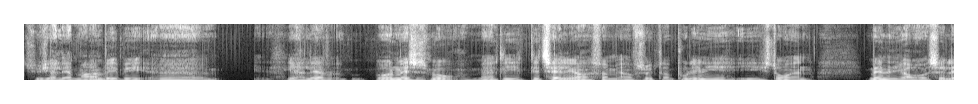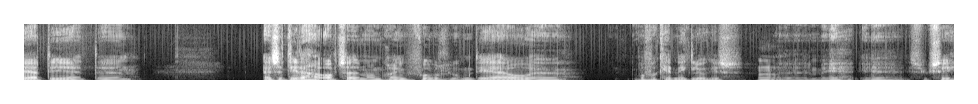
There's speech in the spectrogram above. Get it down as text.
synes, jeg har lært meget om VB. Øh, jeg har lært både en masse små, mærkelige detaljer, som jeg har forsøgt at putte ind i, i historien. Men jeg har også lært det, at øh, altså det, der har optaget mig omkring fodboldklubben, det er jo, øh, hvorfor kan den ikke lykkes Mm. øh, med øh, succes?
